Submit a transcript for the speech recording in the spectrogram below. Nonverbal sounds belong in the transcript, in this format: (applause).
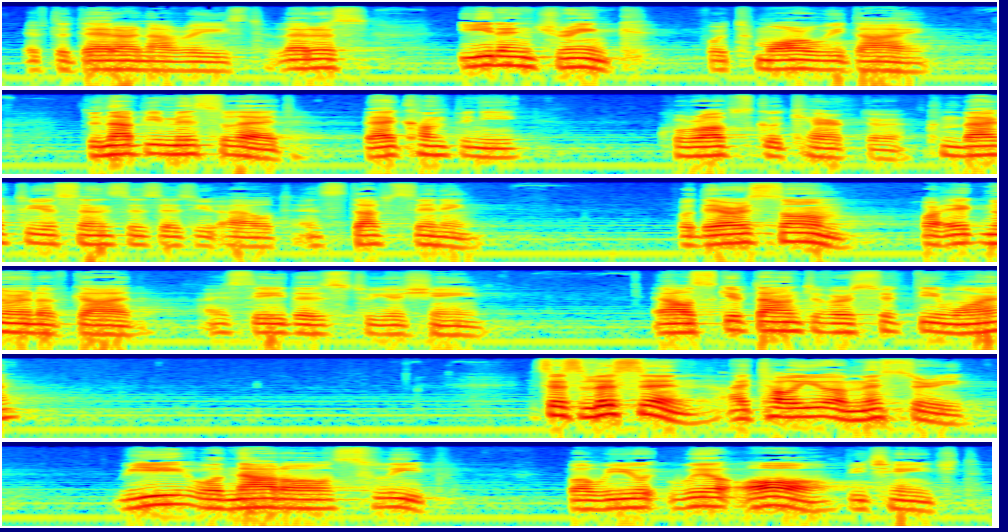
if the dead are not raised? Let us eat and drink, for tomorrow we die. Do not be misled. Bad company corrupts good character. Come back to your senses as you out and stop sinning. For there are some who are ignorant of God. I say this to your shame. And I'll skip down to verse 51. It says, Listen, I tell you a mystery. We will not all sleep, but we will all be changed.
